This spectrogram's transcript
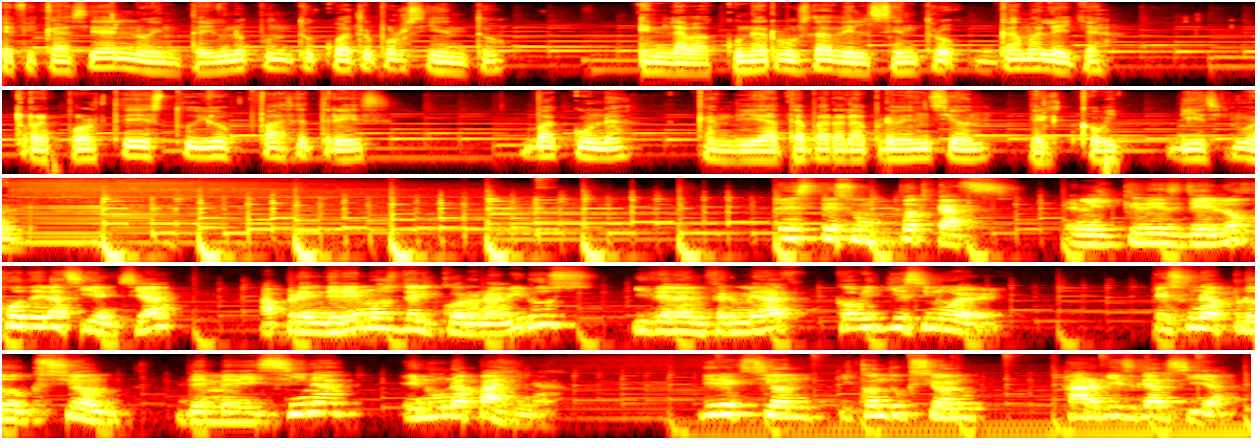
eficacia del 91.4% en la vacuna rusa del centro Gamaleya, reporte de estudio fase 3, vacuna candidata para la prevención del COVID-19. Este es un podcast en el que desde el ojo de la ciencia aprenderemos del coronavirus y de la enfermedad COVID-19. Es una producción de medicina en una página. Dirección y conducción, Jarvis García.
